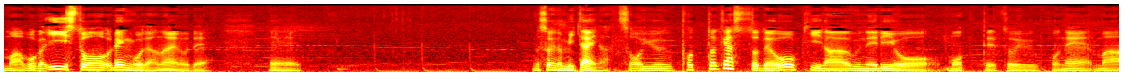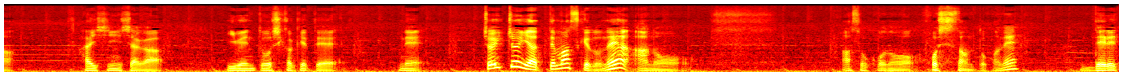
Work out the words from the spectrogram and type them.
まあ、僕はイースト連合ではないので、えー、そういうの見たいな。そういう、ポッドキャストで大きなうねりを持って、という、こうね、まあ、配信者がイベントを仕掛けて、ね、ちょいちょいやってますけどね、あの、あそこの星さんとかね、デレッ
